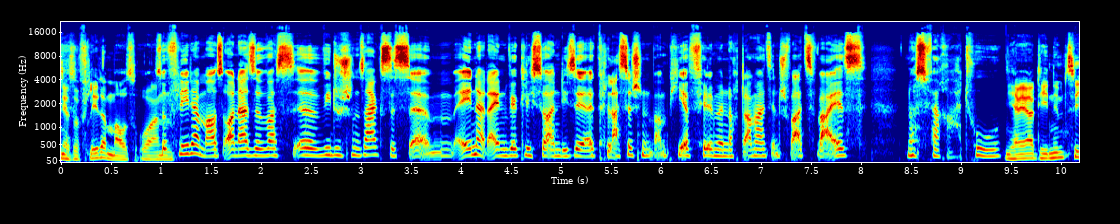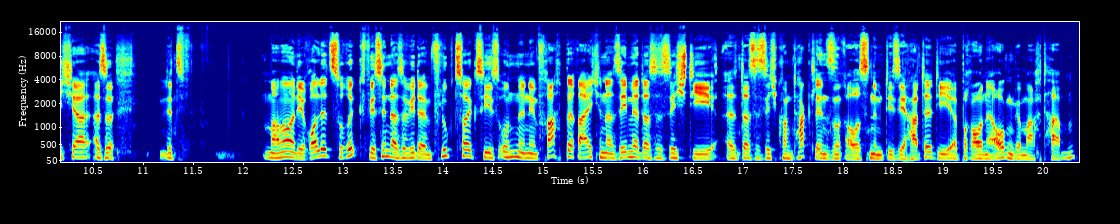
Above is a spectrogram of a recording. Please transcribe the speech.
Ja, so Fledermausohren. So Fledermausohren. Also was, äh, wie du schon sagst, das ähm, erinnert einen wirklich so an diese klassischen Vampirfilme, noch damals in Schwarz-Weiß. Nosferatu. Ja, ja, die nimmt sich ja, also jetzt machen wir mal die Rolle zurück. Wir sind also wieder im Flugzeug, sie ist unten in dem Frachtbereich und dann sehen wir, dass sie sich die, äh, dass sie sich Kontaktlinsen rausnimmt, die sie hatte, die ihr braune Augen gemacht haben.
